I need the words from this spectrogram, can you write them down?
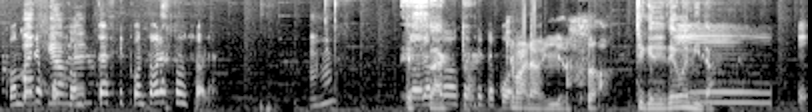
con, con varios juegos, con casi con todas las consolas. Todos los juegos que se te Qué maravilloso. Chiquitita y bonita. Y, sí.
